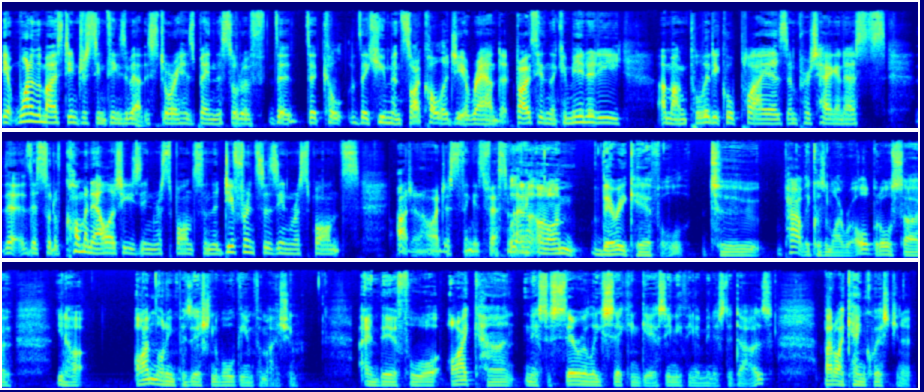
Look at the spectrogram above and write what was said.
Yeah, one of the most interesting things about this story has been the sort of the the the human psychology around it, both in the community, among political players and protagonists, the the sort of commonalities in response and the differences in response. I don't know. I just think it's Well, fascinating. and I- I'm very careful to, partly because of my role, but also, you know, I'm not in possession of all the information. And therefore, I can't necessarily second guess anything a minister does, but I can question it.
